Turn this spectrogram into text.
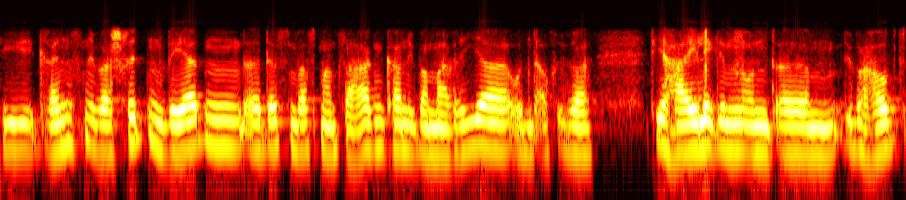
die Grenzen überschritten werden, äh, dessen, was man sagen kann über Maria und auch über die Heiligen und ähm, überhaupt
